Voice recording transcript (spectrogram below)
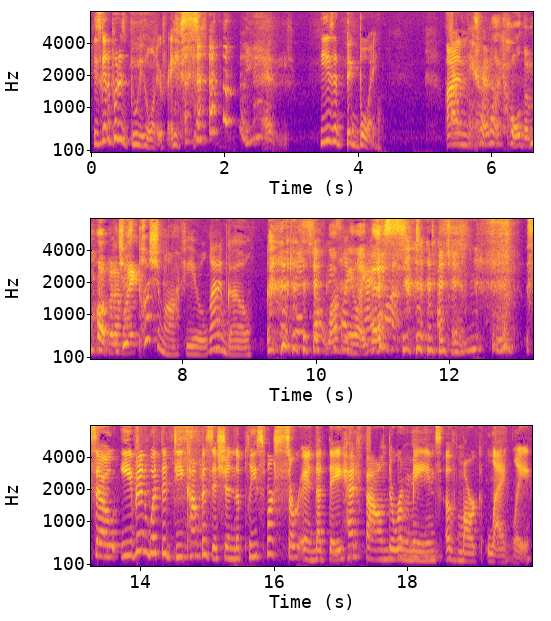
he's gonna put his booty hole in your face. Heavy. He's a big boy. I'm I'm trying to like hold them up, and I'm just like, push him off you. Let him go. Don't love me like I this. want to touch him. So even with the decomposition, the police were certain that they had found the mm-hmm. remains of Mark Langley.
